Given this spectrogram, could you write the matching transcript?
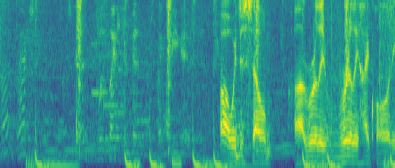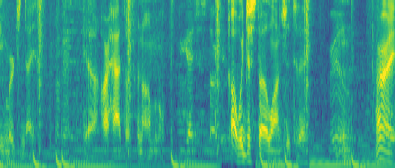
Oh, actually, good. What's like your business? Like, what you guys do? Oh, we just sell uh, really, really high quality merchandise. Okay. Yeah, our hats are phenomenal. You guys just started? Oh, we just uh, launched it today. Really? All right,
